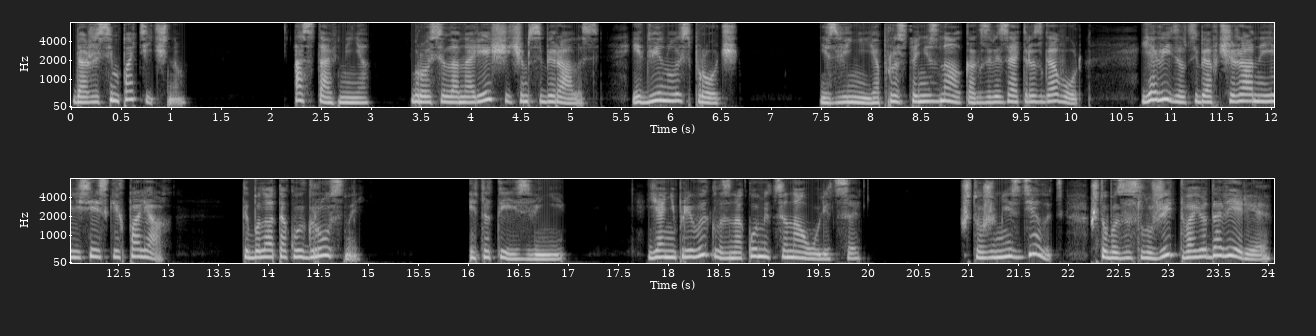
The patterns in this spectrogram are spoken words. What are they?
даже симпатичным. «Оставь меня», — бросила она резче, чем собиралась, и двинулась прочь. «Извини, я просто не знал, как завязать разговор. Я видел тебя вчера на Елисейских полях. Ты была такой грустной». «Это ты извини. Я не привыкла знакомиться на улице. Что же мне сделать, чтобы заслужить твое доверие?»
